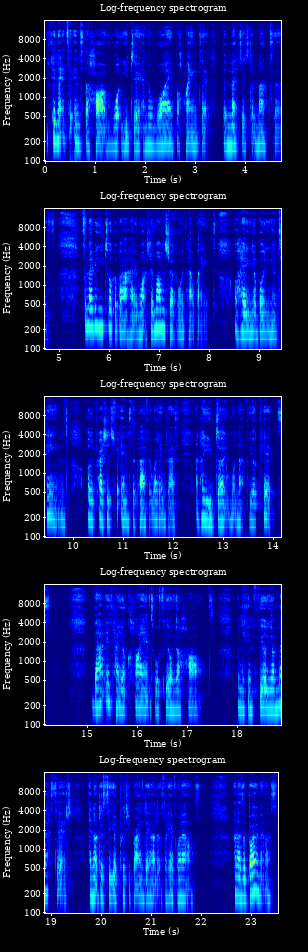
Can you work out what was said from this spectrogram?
you connect it into the heart of what you do and the why behind it, the message that matters. So maybe you talk about having watched your mum struggle with her weight, or hating your body in your teens, or the pressure to fit into the perfect wedding dress, and how you don't want that for your kids. That is how your clients will feel your heart when they can feel your message and not just see your pretty branding that looks like everyone else. And as a bonus,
